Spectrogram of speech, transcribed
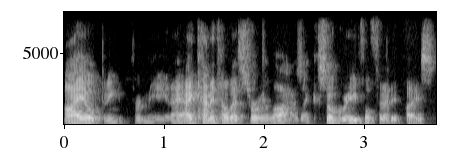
eye opening for me. And I, I kind of tell that story a lot. I was like so grateful for that advice.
